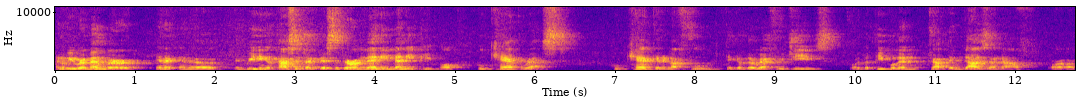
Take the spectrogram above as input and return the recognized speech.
And we remember in, a, in, a, in reading a passage like this that there are many, many people who can't rest, who can't get enough food. Think of the refugees or the people in, trapped in Gaza now, or, or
